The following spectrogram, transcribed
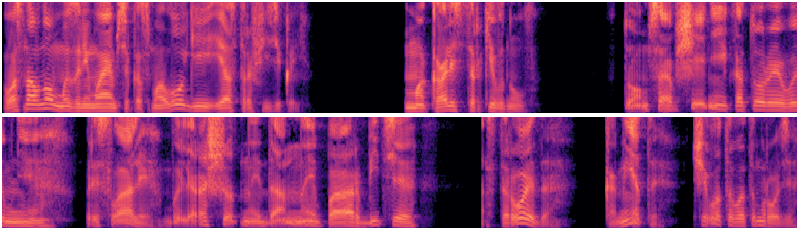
В основном мы занимаемся космологией и астрофизикой. МакАлистер кивнул. В том сообщении, которое вы мне прислали, были расчетные данные по орбите астероида, кометы, чего-то в этом роде.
